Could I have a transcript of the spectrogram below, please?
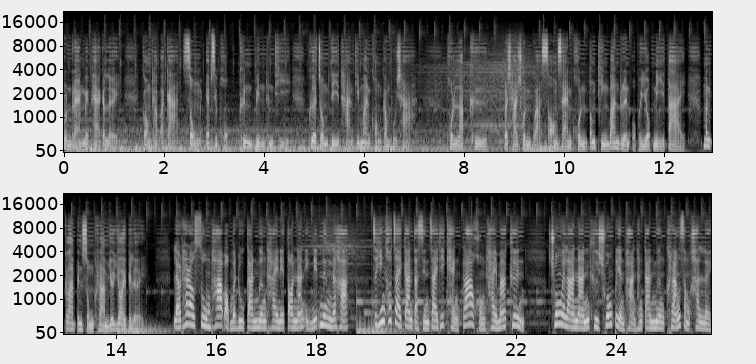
รุนแรงไม่แพ้กันเลย กองทัพอากาศส่ง F-16 ขึ้นบินทันที เพื่อโจมตีฐานที่มั่นของกัมพูชา ผลลัพธ์คือประชาชนกว่า 200,000 คนต้องทิ้งบ้านเรือนอพยพหนีตาย มันกลายเป็นสงครามย่อยๆ ไปเลย แล้วถ้าเราซูมภาพออกมาดูการเมืองไทยในตอนนั้นอีกนิดนึงนะคะ จะยิ่งเข้าใจการตัดสินใจที่แข็งกล้าวของไทยมากขึ้น ช่วงเวลานั้นคือช่วงเปลี่ยนผ่านทางการเมืองครั้งสำคัญเลย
